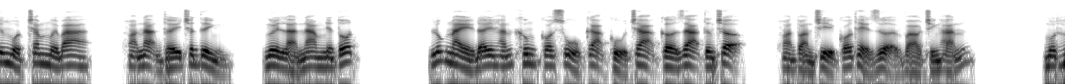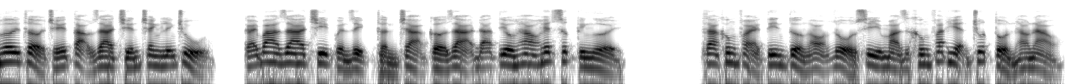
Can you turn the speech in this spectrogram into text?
chương một trăm mười ba hoạn nạn thấy chân tình, ngươi là nam nhân tốt. Lúc này đây hắn không có sủ cả cụ trạ cờ dạ tương trợ, hoàn toàn chỉ có thể dựa vào chính hắn. Một hơi thở chế tạo ra chiến tranh lĩnh chủ, cái ba gia chi quyền dịch thần trạ cờ dạ đã tiêu hao hết sức kinh người. Ta không phải tin tưởng họ rổ xì mà không phát hiện chút tổn hao nào.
